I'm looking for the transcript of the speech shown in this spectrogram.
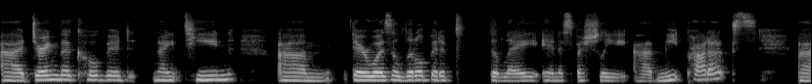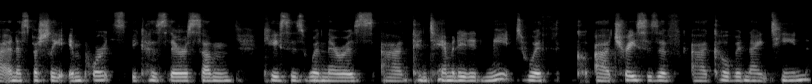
Uh, during the COVID-19, um, there was a little bit of delay in especially uh, meat products uh, and especially imports because there are some cases when there was uh, contaminated meat with uh, traces of COVID 19.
